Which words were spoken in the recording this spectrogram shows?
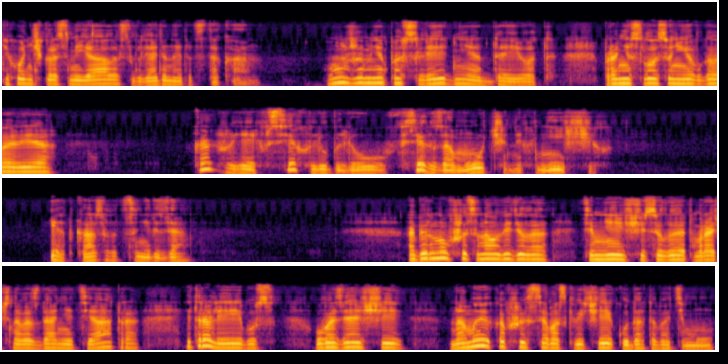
тихонечко рассмеялась, глядя на этот стакан. «Он же мне последний отдает», — пронеслось у нее в голове. «Как же я их всех люблю, всех замученных, нищих!» И отказываться нельзя. Обернувшись, она увидела темнеющий силуэт мрачного здания театра и троллейбус — увозящий намыкавшихся москвичей куда-то во тьму,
